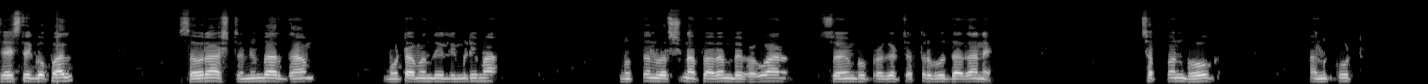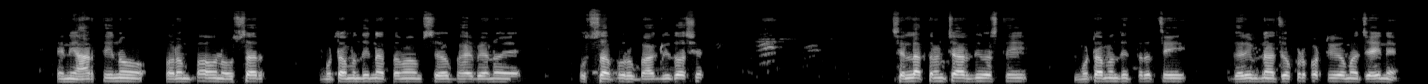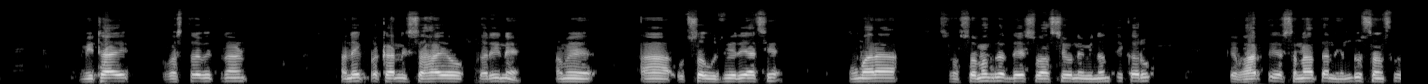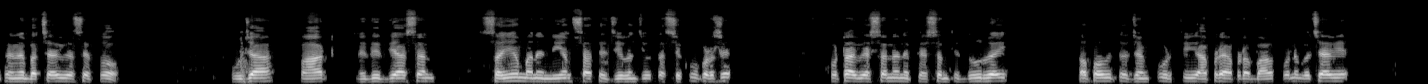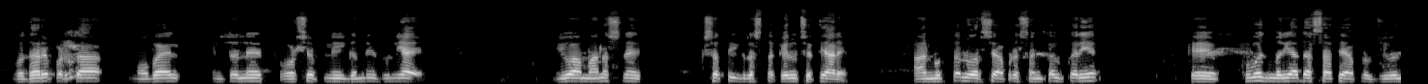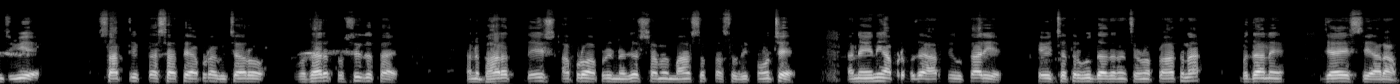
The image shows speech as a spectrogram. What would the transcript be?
જય શ્રી ગોપાલ. સૌરાષ્ટ્ર નિંબાર ધામ, મોટા મંદિર લીમડીમાં નૂતન વર્ષના પ્રારંભે ભગવાન સ્વયંભૂ પ્રગટ ચતુર્ભુજ દાદાને છપ્પન ભોગ, અન્નકૂટ, એની આરતીનો પરમ પાવન અવસર મોટા મંદિરના તમામ સેવક ભાઈ બહેનોએ ઉત્સાહપૂર્વક ભાગ લીધો છે. છેલ્લા ત્રણ ચાર દિવસથી મોટા મંદિર તરફથી ગરીબના ઝોપડપટ્ટીઓમાં જઈને મીઠાઈ વસ્ત્ર વિતરણ, અનેક પ્રકારની સહાયો કરીને અમે આ ઉત્સવ ઉજવી રહ્યા છીએ. હું મારા સમગ્ર દેશવાસીઓને વિનંતી કરું કે ભારતીય સનાતન હિન્દુ સંસ્કૃતિને બચાવી હશે તો પૂજા, પાઠ, નિધિધ્યાસન, સંયમ અને નિયમ સાથે જીવન જીવતા શીખવું પડશે. ખોટા વ્યસન અને ફેશનથી દૂર રહી, અપવિત્ર જંકફૂડથી આપણે આપણા બાળકોને બચાવીએ. વધારે પડતા મોબાઈલ ઇન્ટરનેટ વોટ્સએપની ગંદી દુનિયાએ યુવા માણસને ક્ષતિગ્રસ્ત કર્યું છે ત્યારે. આ નૂતન વર્ષે આપણે સંકલ્પ કરીએ કે ખૂબ જ મર્યાદા સાથે આપણું જીવન જીવીએ. સાત્વિકતા સાથે આપણા વિચારો વધારે પ્રસિદ્ધ થાય અને ભારત દેશ આપણો આપણી નજર સામે મહાસત્તા સુધી પહોંચે અને એની આપણે બધા આરતી ઉતારીએ. એવી ચતુર્ભુજ દાદાના ચરણમાં પ્રાર્થના. બધાને જય સિયારામ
